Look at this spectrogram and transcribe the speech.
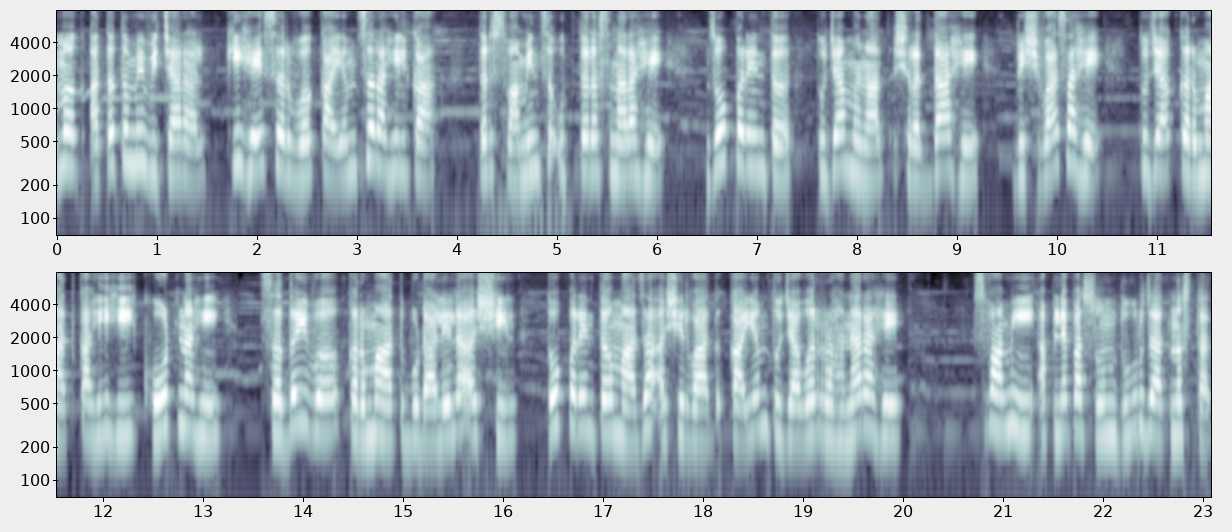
मग आता तुम्ही विचाराल की हे सर्व कायमचं राहील का? तर स्वामींचं उत्तर असणार आहे. जोपर्यंत तुझ्या मनात श्रद्धा आहे विश्वास आहे तुझ्या कर्मात काहीही खोट नाही सदैव कर्मात बुडालेला असशील तोपर्यंत माझा आशीर्वाद कायम तुझ्यावर राहणार आहे. स्वामी आपल्यापासून दूर जात नसतात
